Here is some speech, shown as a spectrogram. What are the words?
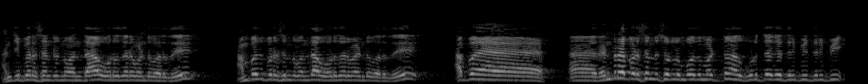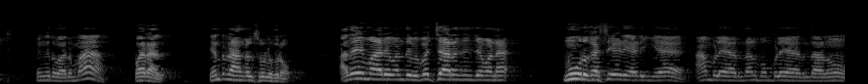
அஞ்சு பெர்சென்ட் வந்தா ஒரு தடவை வருது. ஐம்பது பெர்சென்ட் வந்தா ஒரு தடவை வருது. அப்ப ரெண்டரை பெர்சென்ட் சொல்லும் போது மட்டும் அது கொடுத்தது திருப்பி திருப்பி எங்கிற வருமா? வராது என்று நாங்கள் சொல்கிறோம். அதே மாதிரி வந்து விபச்சாரம் செஞ்சவன நூறு கசையடி அடிங்க. ஆம்பளையா இருந்தாலும் பொம்பளையா இருந்தாலும்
